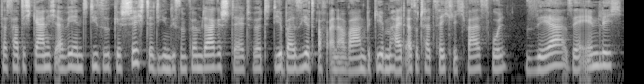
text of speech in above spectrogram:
das hatte ich gar nicht erwähnt, diese Geschichte, die in diesem Film dargestellt wird, die basiert auf einer wahren Begebenheit. Also tatsächlich war es wohl sehr, sehr ähnlich.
